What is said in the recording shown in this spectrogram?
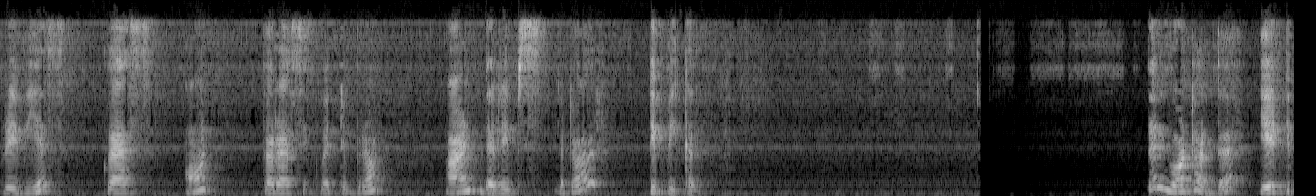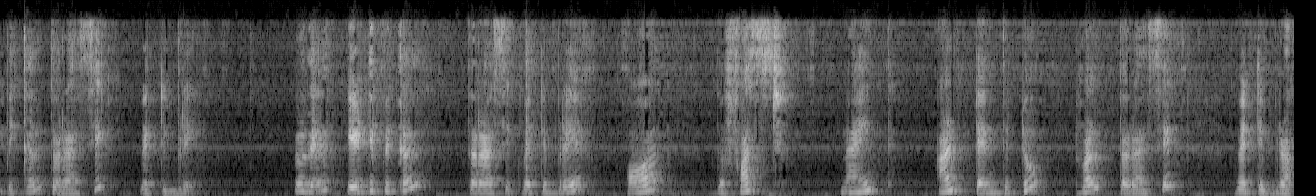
previous class on thoracic vertebra and the ribs that are typical. Then what are the atypical thoracic vertebrae? So the atypical thoracic vertebrae are the first, ninth and tenth to twelfth thoracic vertebra.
